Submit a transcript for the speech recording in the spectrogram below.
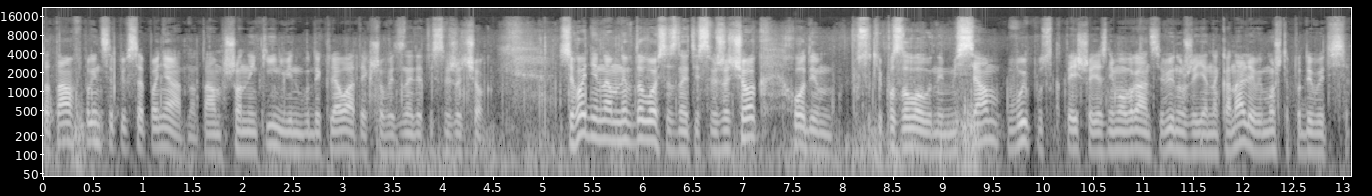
то там, в принципі, все понятно. Там, що не кінь, він буде клювати, якщо ви знайдете свіжачок. Сьогодні нам не вдалося знайти свіжачок. Ходимо, по суті, по заловленим місцям. Випуск, той, що я знімав вранці, він вже є на каналі, ви можете подивитися.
